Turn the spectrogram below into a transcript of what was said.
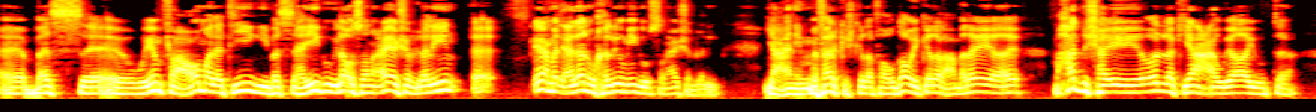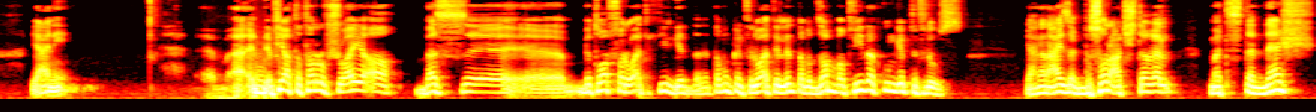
آه بس آه وينفع عملاء تيجي بس هيجوا يلاقوا صناعية شغالين اعمل إعلان وخليهم يجوا الصناعيه شغالين. يعني مفركش كده فوضوي كده العملية محدش هيقول لك يا وياي وبتاع. يعني فيها تطرف شوية آه بس بتوفر وقت كتير جدا. أنت ممكن في الوقت اللي أنت بتظبط فيه ده تكون جبت فلوس. يعني أنا عايزك بسرعة تشتغل ما تستناش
